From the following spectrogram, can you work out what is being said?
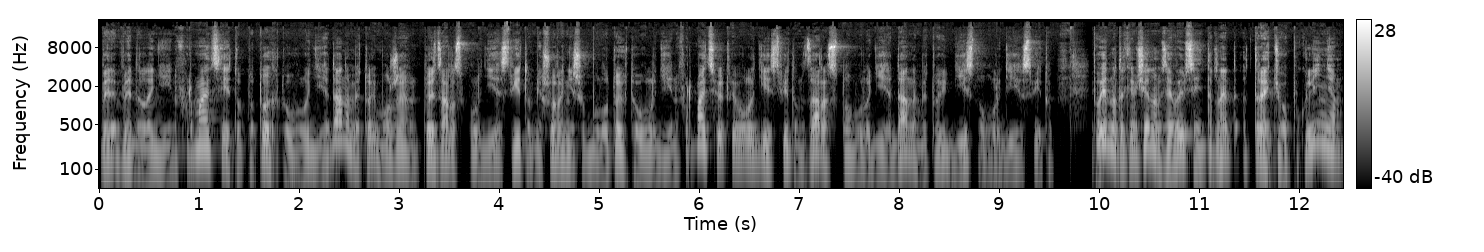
видалення інформації. Тобто той, хто володіє даними, той може той зараз володіє світом. Якщо раніше було той, хто володіє інформацією, той володіє світом. Зараз хто володіє даними, той дійсно володіє світом. Відповідно, таким чином з'явився інтернет третього покоління,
